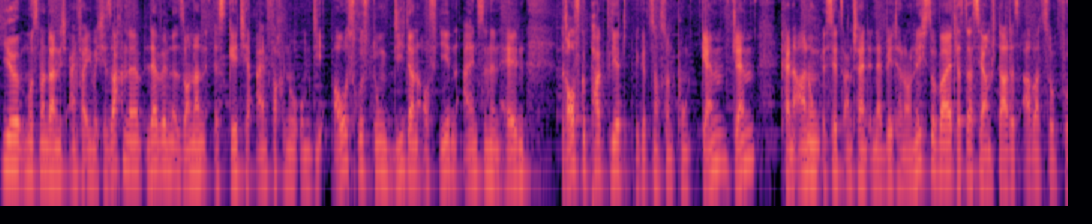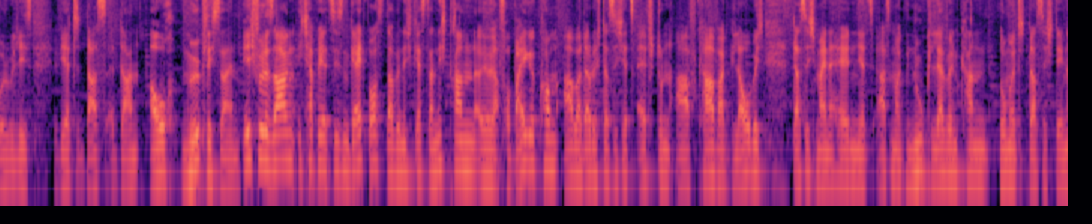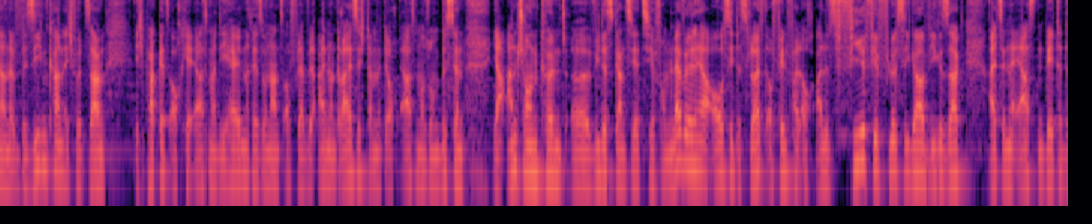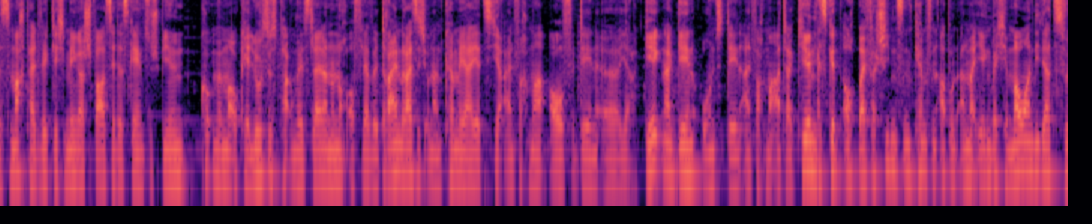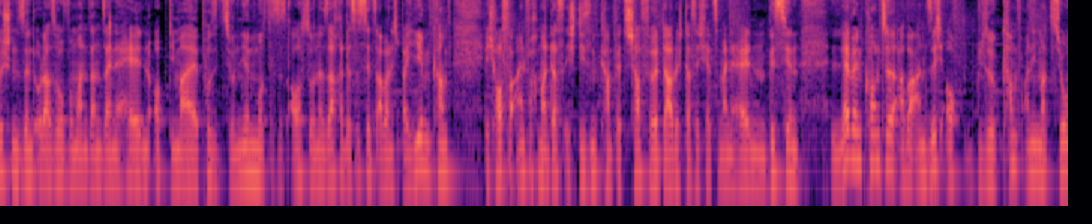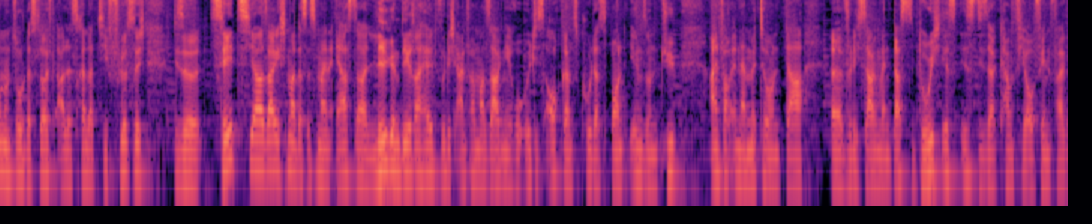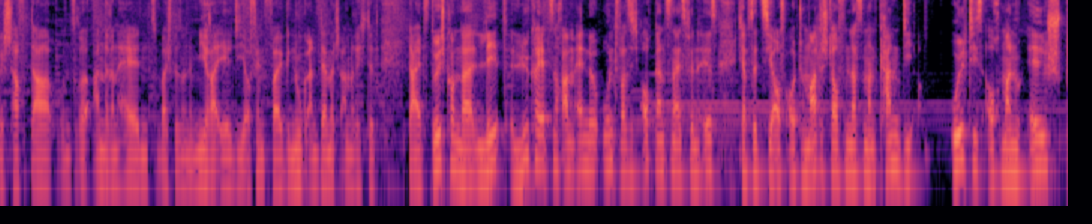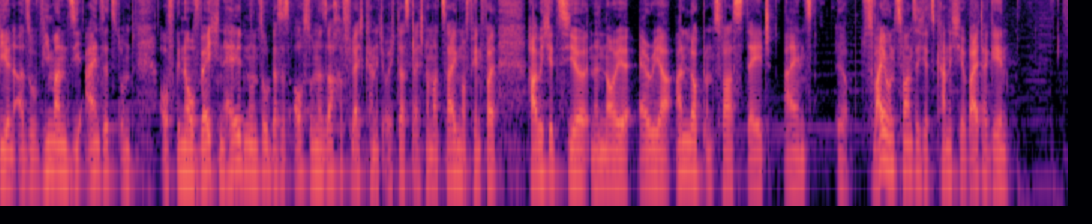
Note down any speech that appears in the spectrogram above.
hier muss man dann nicht einfach irgendwelche Sachen leveln, sondern es geht hier einfach nur um die Ausrüstung, die dann auf jeden einzelnen Helden draufgepackt wird. Hier gibt es noch so einen Punkt Gem, Gem. Keine Ahnung, ist jetzt anscheinend in der Beta noch nicht so weit, dass das hier am Start ist, aber zum Full Release wird das dann auch möglich sein. Ich würde sagen, ich habe jetzt diesen Gate Boss, da bin ich gestern nicht dran äh, ja, vorbeigekommen, aber dadurch, dass ich jetzt 11 Stunden AFK war, glaube ich, dass ich meine Helden jetzt erstmal genug leveln kann, somit, dass ich den dann besiegen kann. Ich würde sagen, ich packe jetzt auch hier erstmal die Heldenresonanz auf Level 31, damit ihr auch erstmal so ein bisschen ja, anschauen könnt, äh, wie das Ganze jetzt hier vom Level her aussieht. Es läuft auf jeden Fall auch alles viel, viel flüssiger, wie gesagt, als in der ersten Beta. Das macht halt wirklich mega Spaß, hier das Game zu spielen. Gucken wir mal, okay, Lucius packen wir jetzt leider nur noch auf Level 33 und dann können wir ja jetzt hier einfach mal auf den äh, ja, Gegner gehen und den einfach mal attackieren. Es gibt auch bei verschiedensten Kämpfen ab und an mal irgendwelche Mauern, die dazwischen sind oder so, wo man dann seine Helden optimal positioniert trainieren muss. Das ist auch so eine Sache. Das ist jetzt aber nicht bei jedem Kampf. Ich hoffe einfach mal, dass ich diesen Kampf jetzt schaffe, dadurch, dass ich jetzt meine Helden ein bisschen leveln konnte, aber an sich auch diese diese Kampfanimation und so, das läuft alles relativ flüssig. Diese Cezia, sage ich mal, das ist mein erster legendärer Held, würde ich einfach mal sagen. Ihre Ulti ist auch ganz cool, das spawnt irgend so ein Typ einfach in der Mitte und da äh, würde ich sagen, wenn das durch ist, ist dieser Kampf hier auf jeden Fall geschafft, da unsere anderen Helden, zum Beispiel so eine Mirael, die auf jeden Fall genug an Damage anrichtet, da jetzt durchkommen. Da lebt Lyka jetzt noch am Ende und was ich auch ganz nice finde ist, ich habe es jetzt hier auf automatisch laufen lassen, man kann die Ultis auch manuell spielen, also wie man sie einsetzt und auf genau welchen Helden und so, das ist auch so eine Sache. Vielleicht kann ich euch das gleich nochmal zeigen. Auf jeden Fall habe ich jetzt hier eine neue Area unlocked und zwar Stage 1 ja, 22. Jetzt kann ich hier weitergehen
